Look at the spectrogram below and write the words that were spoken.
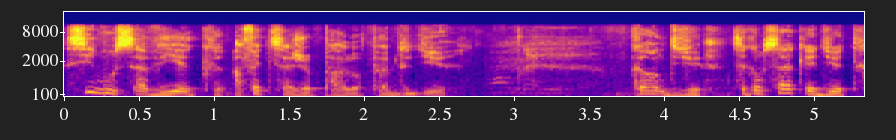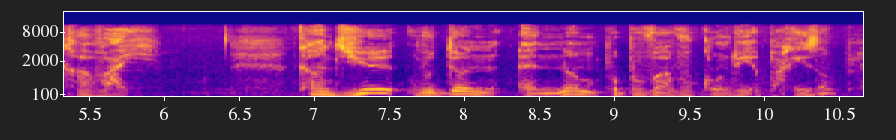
Si vous saviez que, en fait, ça, je parle au peuple de Dieu. Quand Dieu, c'est comme ça que Dieu travaille. Quand Dieu vous donne un homme pour pouvoir vous conduire, par exemple,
